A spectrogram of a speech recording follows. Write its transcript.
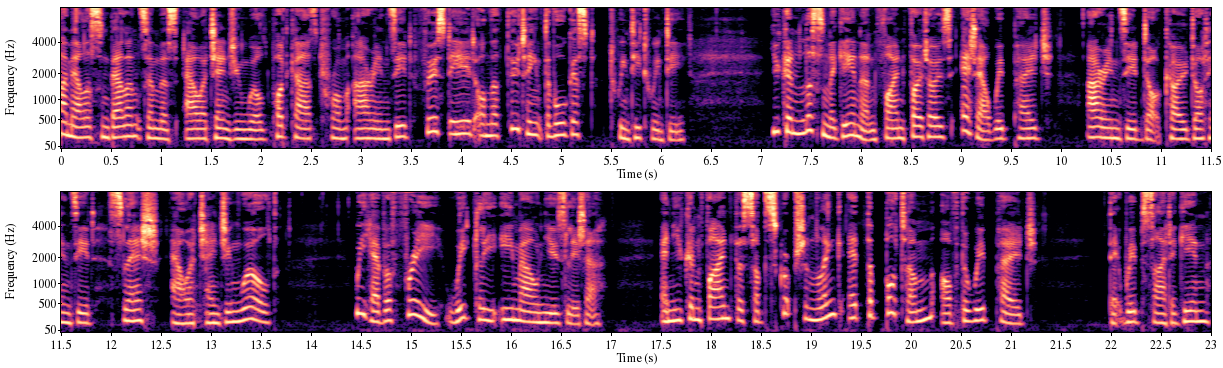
I'm Alison Ballance, and this Our Changing World podcast from RNZ first aired on the 13th of August 2020. You can listen again and find photos at our webpage rnz.co.nz slash Our Changing World. We have a free weekly email newsletter, and you can find the subscription link at the bottom of the webpage. That website again,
